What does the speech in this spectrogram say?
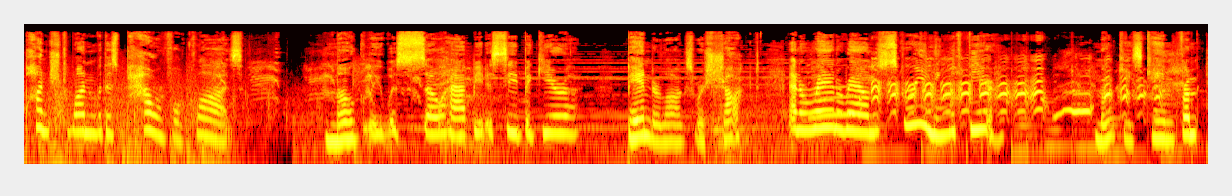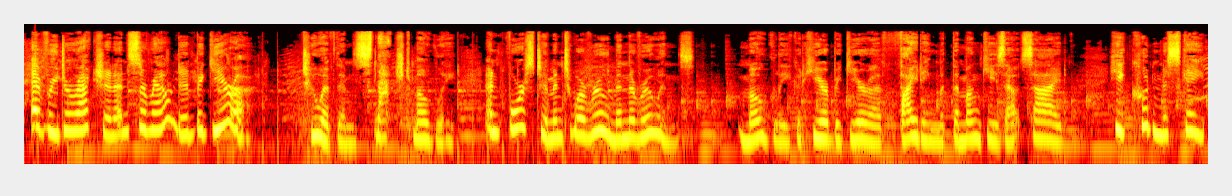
punched one with his powerful claws. Mowgli was so happy to see Bagheera. Banderlogs were shocked and ran around screaming with fear. Monkeys came from every direction and surrounded Bagheera. Two of them snatched Mowgli and forced him into a room in the ruins. Mowgli could hear Bagheera fighting with the monkeys outside. He couldn't escape,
